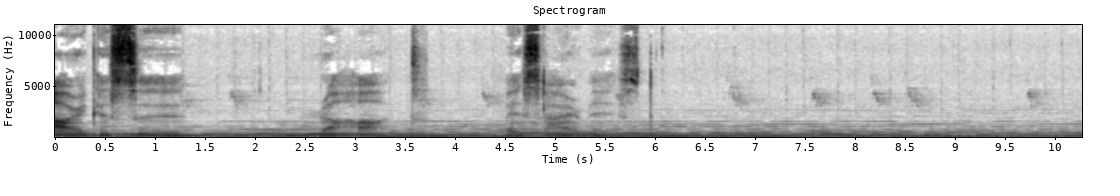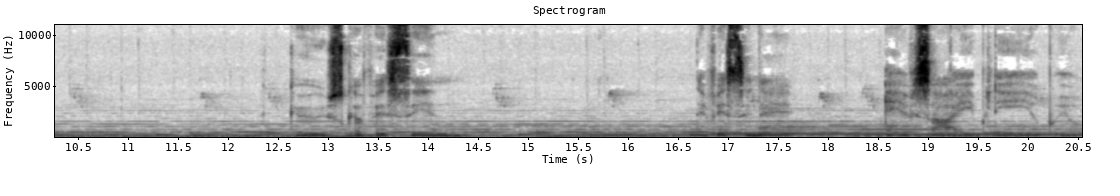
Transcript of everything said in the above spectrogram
Arkası rahat ve serbest. Göğüs kafesin nefesine ev sahipliği yapıyor.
